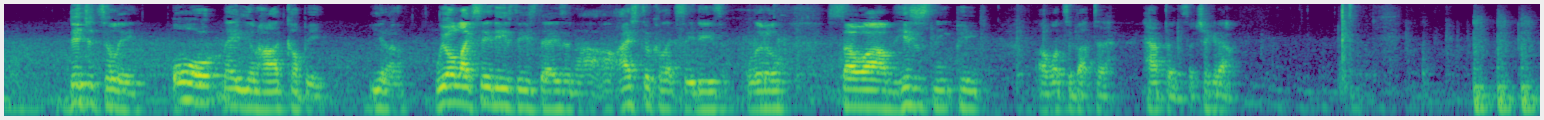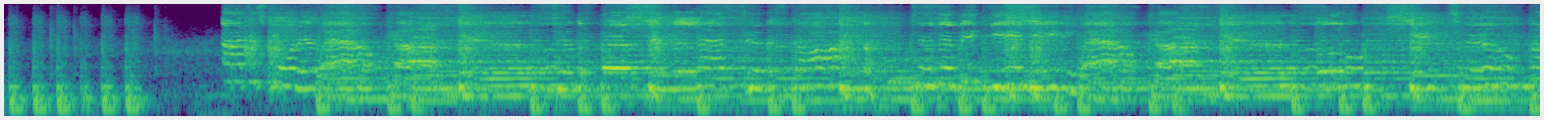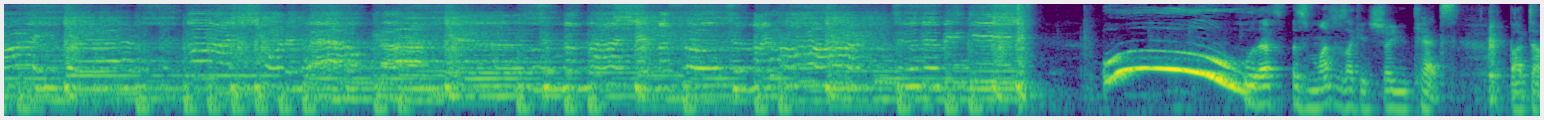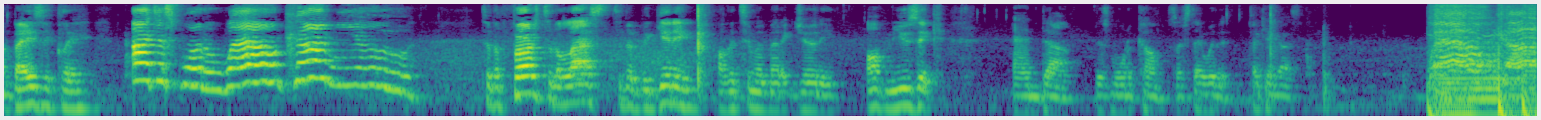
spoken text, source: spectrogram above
digitally or maybe on hard copy. You know, we all like CDs these days, and I, I still collect CDs a little. So um, here's a sneak peek of what's about to happen. So check it out. Ooh, that's as much as I can show you cats. But um, basically, I just want to welcome you to the first, to the last, to the beginning of the Timomatic journey of music. And uh, there's more to come, so stay with it. Take care, guys. Welcome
